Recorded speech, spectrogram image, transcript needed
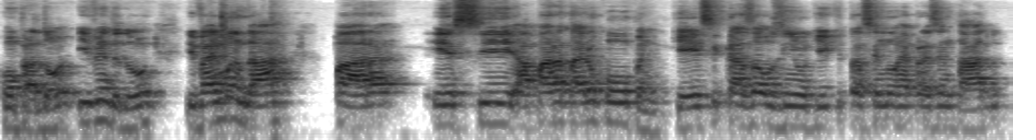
comprador e vendedor, e vai mandar para esse a para a Tyro Company, que é esse casalzinho aqui que está sendo representado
